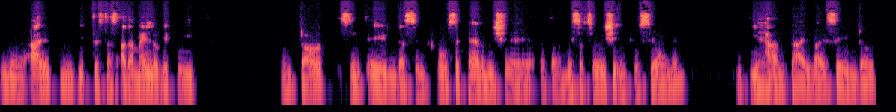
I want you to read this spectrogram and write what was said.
In den Alpen gibt es das Adamello-Gebiet. Und dort sind eben, das sind große thermische oder mesozoische Inklusionen. Und die haben teilweise eben dort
